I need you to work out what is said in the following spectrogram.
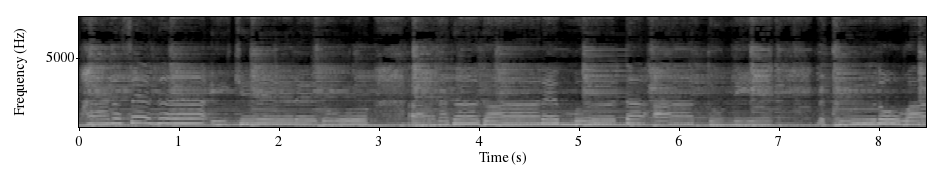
話せないけれどあなたが眠った後に泣くのは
